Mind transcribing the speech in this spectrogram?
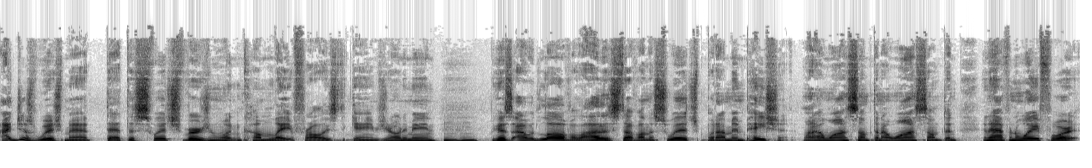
I just wish, Matt, that the Switch version wouldn't come late for all these games. You know what I mean? Mm-hmm. Because I would love a lot of this stuff on the Switch, but I'm impatient. When I want something, I want something, and having to wait for it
